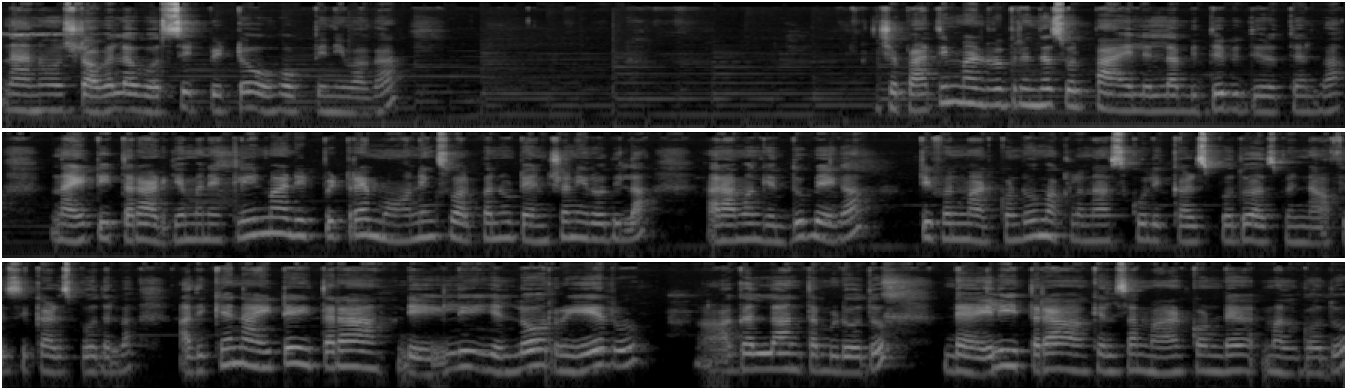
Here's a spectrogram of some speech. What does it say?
ನಾನು ಸ್ಟವೆಲ್ಲ ಒರೆಸಿಟ್ಬಿಟ್ಟು ಹೋಗ್ತೀನಿ ಇವಾಗ. ಚಪಾತಿ ಮಾಡಿರೋದ್ರಿಂದ ಸ್ವಲ್ಪ ಆಯಿಲೆಲ್ಲ ಬಿದ್ದೇ ಬಿದ್ದಿರುತ್ತೆ ಅಲ್ವಾ? ನೈಟ್ ಈ ಥರ ಅಡುಗೆ ಮನೆ ಕ್ಲೀನ್ ಮಾಡಿ ಇಟ್ಬಿಟ್ರೆ ಮಾರ್ನಿಂಗ್ ಸ್ವಲ್ಪನೂ ಟೆನ್ಷನ್ ಇರೋದಿಲ್ಲ. ಆರಾಮಾಗಿ ಎದ್ದು ಬೇಗ ಟಿಫನ್ ಮಾಡಿಕೊಂಡು ಮಕ್ಕಳನ್ನ ಸ್ಕೂಲಿಗೆ ಕಳಿಸ್ಬೋದು ಹಸ್ಬೆಂಡ್ನ ಆಫೀಸಿಗೆ ಕಳಿಸ್ಬೋದಲ್ವ ಅದಕ್ಕೆ ನೈಟೇ ಈ ಥರ ಡೈಲಿ ಎಲ್ಲೋ ರೇರು ಆಗಲ್ಲ ಅಂತ ಬಿಡೋದು. ಡೈಲಿ ಈ ಥರ ಕೆಲಸ ಮಾಡಿಕೊಂಡೇ ಮಲಗೋದು.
